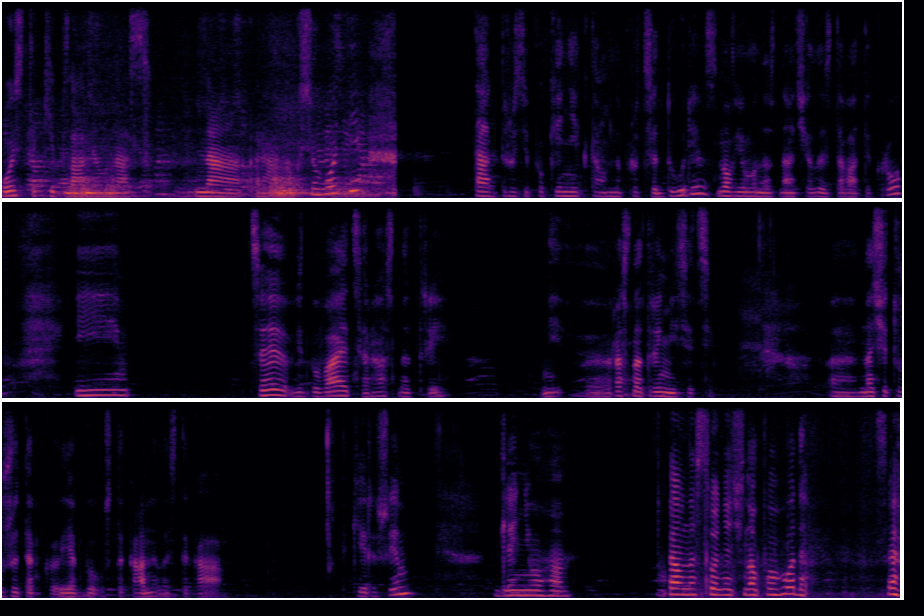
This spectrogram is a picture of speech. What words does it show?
Ось такі плани у нас на ранок сьогодні. Так, друзі, поки Нік там на процедурі, знов йому назначили здавати кров. І це відбувається раз на три, е, раз на три місяці. Е, Значить, уже так якби устаканилась така, такий режим для нього. Така в нас сонячна погода. Все,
